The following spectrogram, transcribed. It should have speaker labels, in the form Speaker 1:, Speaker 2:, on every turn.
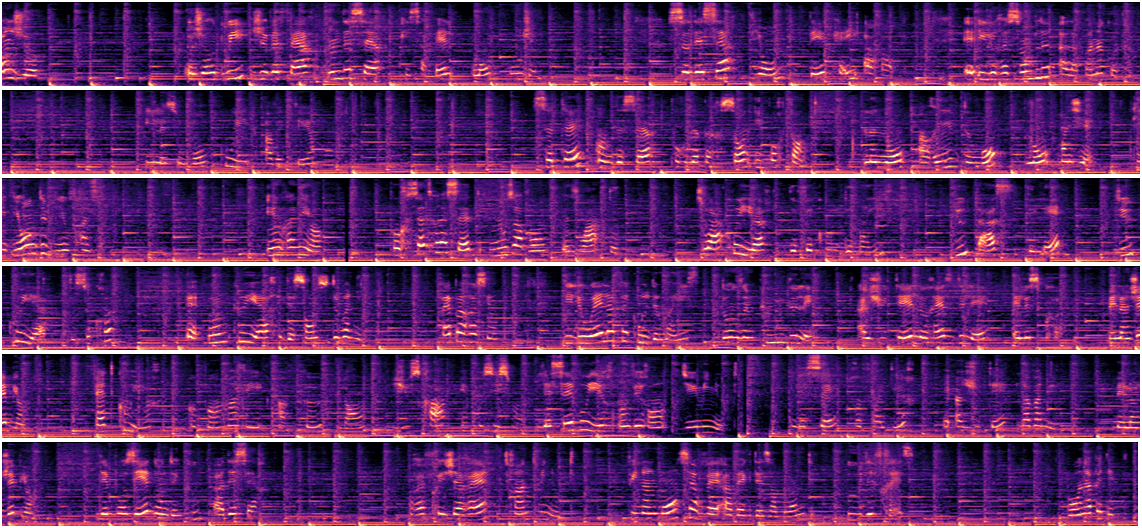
Speaker 1: Bonjour. Aujourd'hui, je vais faire un dessert qui s'appelle blanc manger. Ce dessert vient des pays arabes et il ressemble à la panna cotta. Il est souvent cuit avec des amandes. C'était un dessert pour les personnes importantes. Le nom arrive du mot qui vient du vieux français. Ingrédients. Pour cette recette, nous avons besoin de 3 cuillères de fécule de maïs, 2 tasses de lait, 2 cuillères de sucre et 1 cuillère d'essence de vanille. Préparation. Diluez la fécule de maïs dans un pull de lait. Ajoutez le reste de lait et le. Mélangez bien. Faites cuire au bain-marie à feu lent jusqu'à épaississement. Laissez bouillir environ 10 minutes. Laissez refroidir et ajoutez la vanille. Mélangez bien. Déposez dans des coupes à dessert. Réfrigérez 30 minutes. Finalement, servez avec des amandes ou des fraises. Bon appétit.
